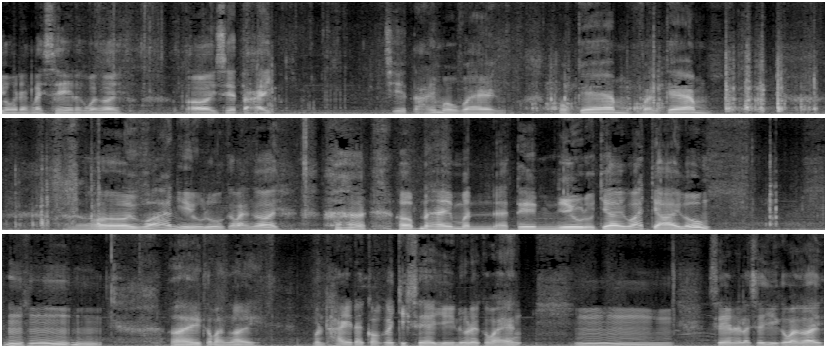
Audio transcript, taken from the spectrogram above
voi đang lái xe nè các bạn ơi. Ơi xe tải. Xe tải màu vàng màu cam vàng cam. Trời ơi quá nhiều luôn các bạn ơi. Hôm nay mình à, tìm nhiều đồ chơi quá trời luôn. Đây các bạn ơi. Mình thấy đây có cái chiếc xe gì nữa đây các bạn? Xe này là xe gì các bạn ơi?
